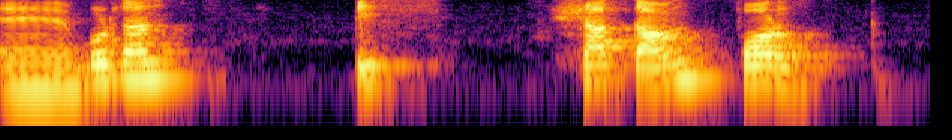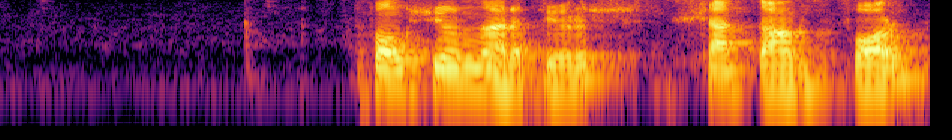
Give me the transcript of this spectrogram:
E, buradan biz shutdown form fonksiyonunu aratıyoruz. Shutdown form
